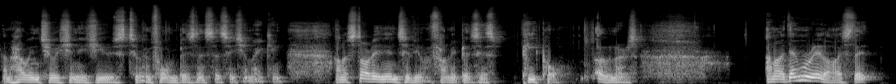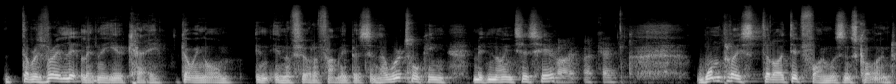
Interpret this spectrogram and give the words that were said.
and how intuition is used to inform business decision making. And I started interviewing family business people, owners. And I then realised that there was very little in the UK going on in, in the field of family business. Now, we're talking mid 90s here. Right. Okay. One place that I did find was in Scotland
